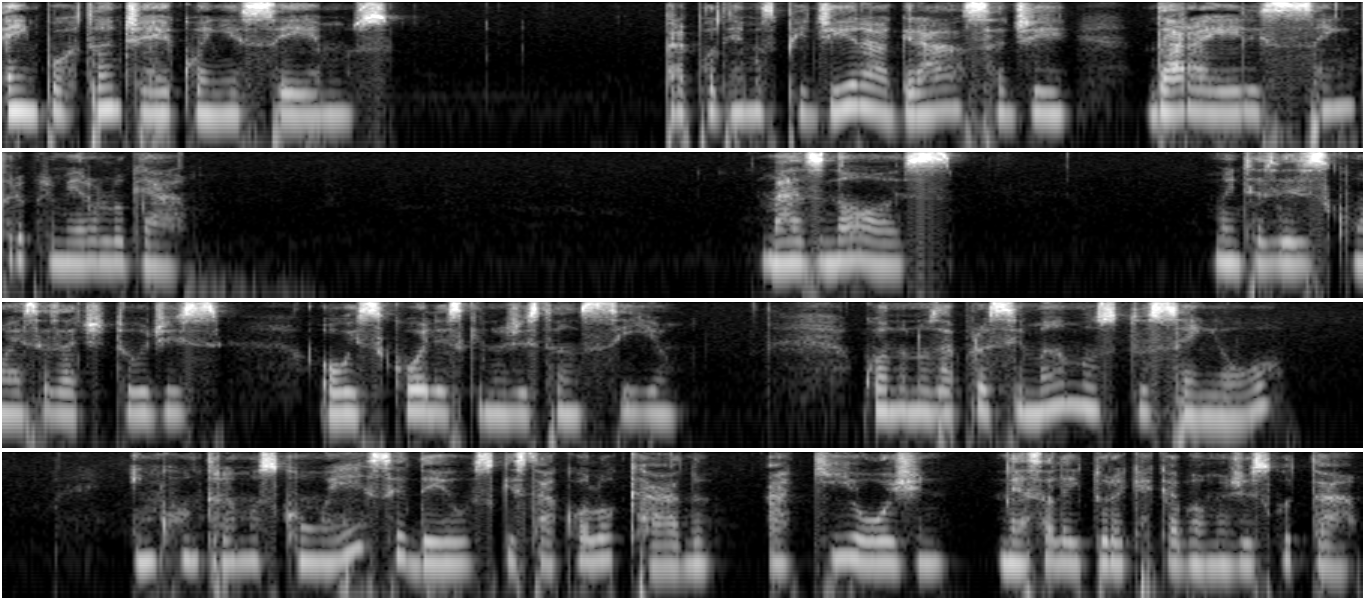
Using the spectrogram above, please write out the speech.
É importante reconhecermos para podermos pedir a graça de dar a Ele sempre o primeiro lugar. Mas nós muitas vezes com essas atitudes ou escolhas que nos distanciam, quando nos aproximamos do Senhor, encontramos com esse Deus que está colocado aqui hoje nessa leitura que acabamos de escutar.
